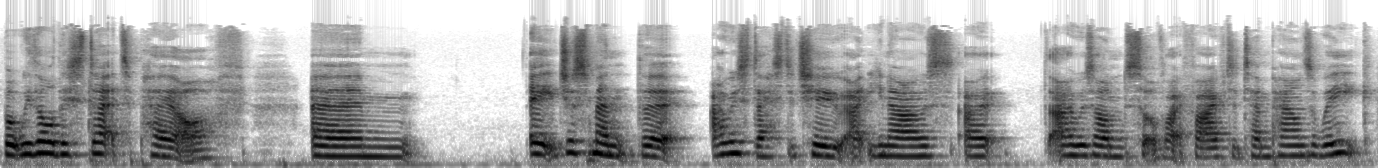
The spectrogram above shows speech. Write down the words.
But with all this debt to pay off, um, it just meant that I was destitute. I, you know, I was I I was on sort of like five to ten pounds a week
